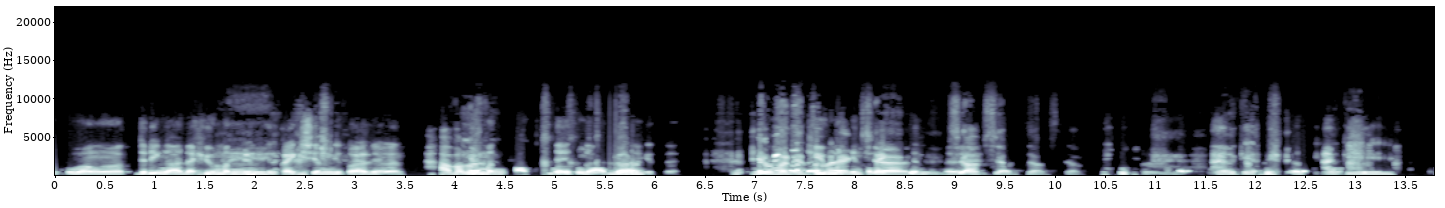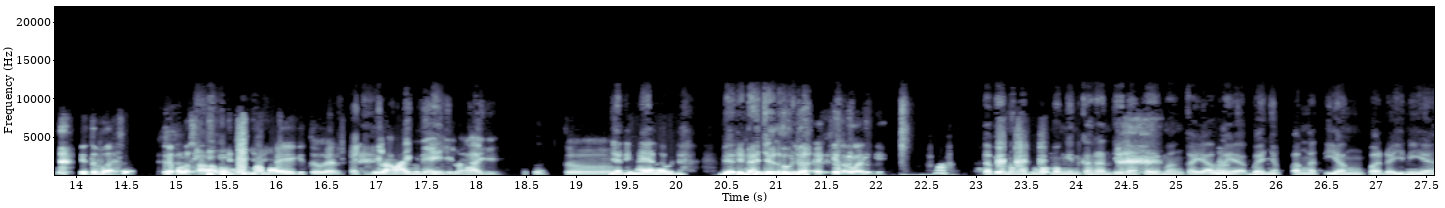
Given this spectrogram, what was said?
itu banget. Jadi nggak ada human Yoi. interaction gitu akhirnya kan. apa gue Human touch-nya itu nggak ada Gar- gitu. human Human interaction interaction. siap siap siap siap Oke oke oke oke. Itu bahasa. Ya, kalau salah mau mohon maaf aja gitu kan. Eki hilang lagi nih Eki Iya. hilang lagi Gitu. Biarin aja lah udah. Biarin aja lah udah. Eh hilang lagi. Tapi emang ngomong-ngomongin karantina tuh emang kayak apa ya? Banyak banget yang pada ini ya,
